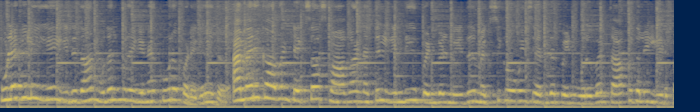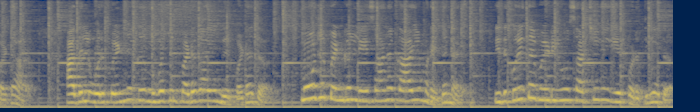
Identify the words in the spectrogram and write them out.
உலகிலேயே இதுதான் முதல் முறை என கூறப்படுகிறது. அமெரிக்காவின் டெக்சாஸ் மாகாணத்தில் இந்திய பெண்கள் மீது மெக்சிகோவை சேர்ந்த பெண் ஒருவர் தாக்குதலில் ஈடுபட்டார். அதில் ஒரு பெண்ணுக்கு முகத்தில் படுகாயம் ஏற்பட்டது. மூன்று பெண்கள் லேசான காயமடைந்தனர். இது குறித்த வீடியோ சர்ச்சையை ஏற்படுத்தியது.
